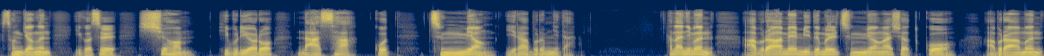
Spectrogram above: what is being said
성경은 이것을 시험, 히브리어로 나사, 곧 증명이라 부릅니다. 하나님은 아브라함의 믿음을 증명하셨고 아브라함은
